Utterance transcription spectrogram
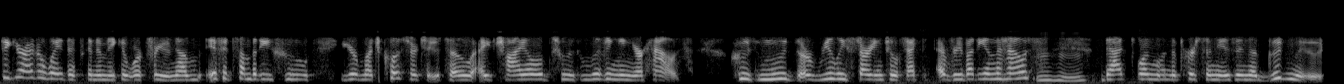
figure out a way that's going to make it work for you. Now, if it's somebody who you're much closer to, so a child who's living in your house, whose moods are really starting to affect everybody in the house, mm-hmm. that's when when the person is in a good mood,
